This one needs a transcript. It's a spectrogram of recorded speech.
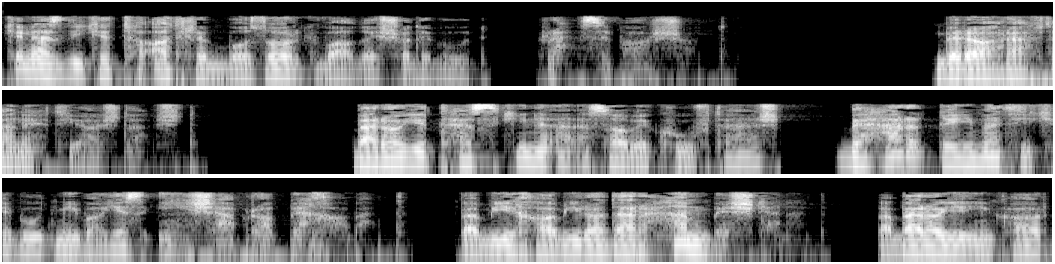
که نزدیک تئاتر بزرگ واقع شده بود سپار شد. به راه رفتن احتیاج داشت. برای تسکین اعصاب کوفتش به هر قیمتی که بود میبایست این شب را بخوابد و بیخوابی را در هم بشکند و برای این کار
